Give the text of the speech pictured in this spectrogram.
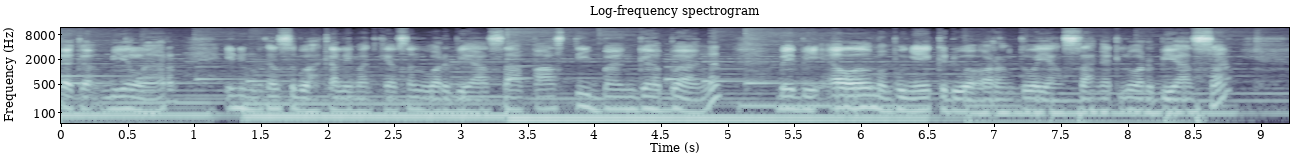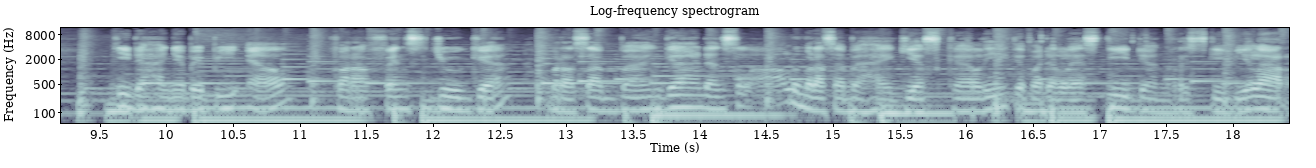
Kakak Bilar ini bukan sebuah kalimat caption luar biasa. Pasti bangga banget baby L mempunyai kedua orang tua yang sangat luar biasa. Tidak hanya baby L, para fans juga merasa bangga dan selalu merasa bahagia sekali kepada Lesti dan Rizky Bilar.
